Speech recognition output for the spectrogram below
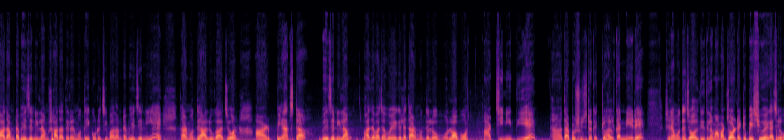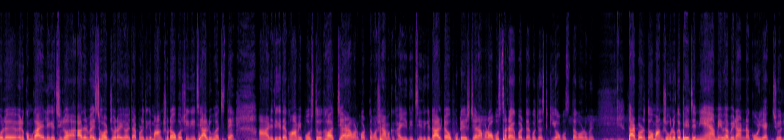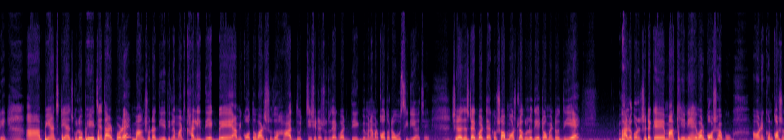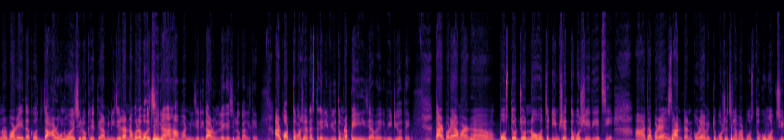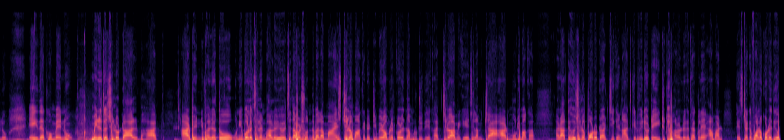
বাদামটা ভেজে নিলাম। সাদা তেলের মধ্যেই করেছি। বাদামটা ভেজে নিয়ে তার মধ্যে আলু, গাজর আর পেঁয়াজটা ভেজে নিলাম। ভাজা ভাজা হয়ে গেলে তার মধ্যে লবণ আর চিনি দিয়ে তারপর সুজিটাকে একটু হালকা নেড়ে সেটার মধ্যে জল দিয়ে দিলাম। আমার জলটা একটু বেশি হয়ে গেছিল বলে এরকম গায়ে লেগেছিলো আদারওয়াইজ ঝরঝরাই হয়। তারপর এদিকে মাংসটাও বসিয়ে দিয়েছি আলু ভাজতে। আর এদিকে দেখো, আমি পোস্তকে খাওয়াচ্ছি আর আমার কর্তামশাই আমাকে খাইয়ে দিচ্ছে। এদিকে ডালটাও ফুটে এসছে আর আমার অবস্থাটা একবার দেখো জাস্ট কি অবস্থা গরমে। তারপরে তো মাংসগুলোকে ভেজে নিয়ে আমি এভাবেই রান্না করি অ্যাকচুয়ালি পেঁয়াজ টেঁয়াজগুলো ভেজে তারপরে মাংসটা দিয়ে দিলাম। আর খালি দেখবে, আমি কতবার শুধু হাত ধুচ্ছি, সেটা শুধু একবার দেখবে। মানে আমার কতটা ওসিডি আছে, সেটা জাস্ট একবার দেখো। সব মশলাগুলো দিয়ে, টমেটো দিয়ে ভালো করে সেটাকে মাখিয়ে নিয়ে এবার কষাবো। অনেকক্ষণ কষানোর পর এই দেখো দারুণ হয়েছিল খেতে। আমি নিজের রান্না বলে বলছি না, আমার নিজেরই দারুণ লেগেছিল কালকে। আর কর্তা কর্তামশাইয়ের কাছ থেকে রিভিউ তোমরা পেয়েই যাবে ভিডিওতে। তারপরে আমার পোস্তর জন্য হচ্ছে ডিম সেদ্ধ বসিয়ে দিয়েছি। আর তারপরে স্নান টান করে আমি একটু বসেছিলাম আর পোস্ত ঘুমোচ্ছিল। এই দেখো মেনু মেনুতে ছিল ডাল, ভাত আর ভেন্ডি ভাজা। তো উনি বলেছিলেন ভালোই হয়েছে। তারপর সন্ধ্যেবেলা মা এসেছিল, মাকে একটা ডিমের অমলেট করে দিলাম, রুটি দিয়ে খাচ্ছিলো, আমি খেয়েছিলাম চা আর মুড়ি মাখা। আর রাতে হয়েছিল পরোটা আর চিকেন আজকের ভিডিওটা এইটুকুই ভালো লেগে থাকলে আমার পেজটাকে ফলো করে দিও।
